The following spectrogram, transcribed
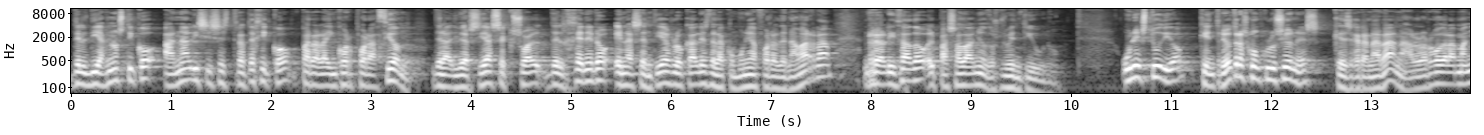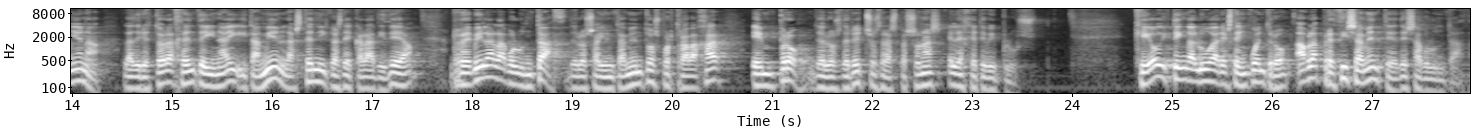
del diagnóstico Análisis Estratégico para la Incorporación de la Diversidad Sexual del Género en las entidades locales de la Comunidad Foral de Navarra, realizado el pasado año 2021. Un estudio que, entre otras conclusiones, que desgranarán a lo largo de la mañana la directora gerente INAI y también las técnicas de Calatidea, revela la voluntad de los ayuntamientos por trabajar en pro de los derechos de las personas LGTBI+. Que hoy tenga lugar este encuentro habla precisamente de esa voluntad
